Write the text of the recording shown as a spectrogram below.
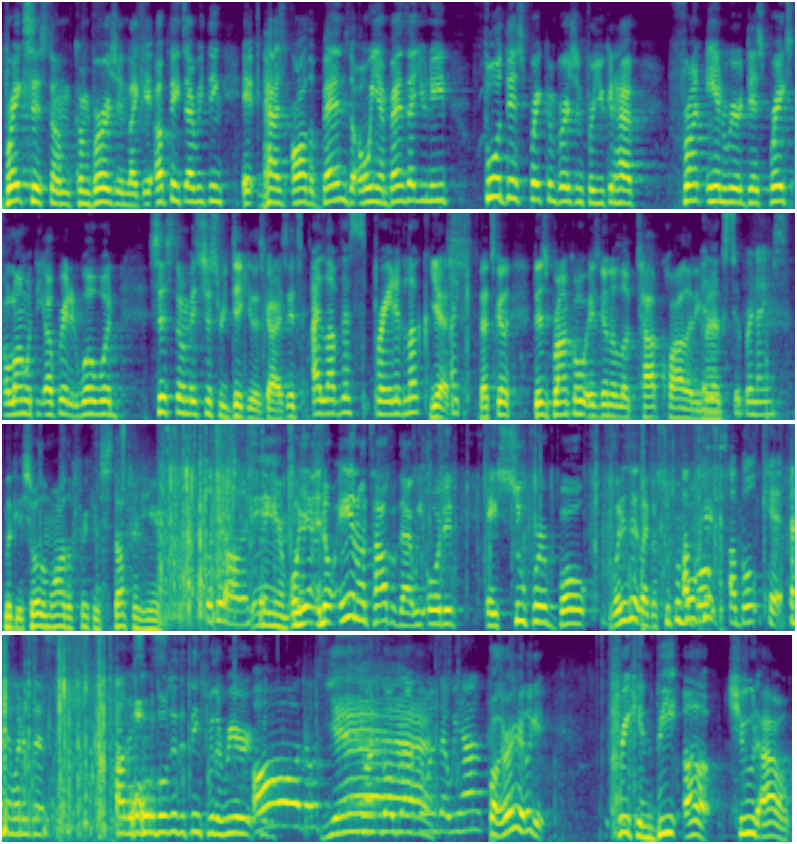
brake system conversion. Like it updates everything. It has all the bends, the OEM bends that you need. Full disc brake conversion for you can have front and rear disc brakes along with the upgraded Wilwood system. It's just ridiculous, guys. It's I love this braided look. yes, Like that's gonna. This Bronco is gonna look top quality, it man. looks super nice. Look at show them all the freaking stuff in here. Look at all this. Damn. Oh yeah, no, and on top of that, we ordered a Super Bowl. What is it? Like a Super a Bowl bolt, kit? a bolt kit. And then what is this? Oh, this Oh, is. those are the things for the rear. oh, those. yeah. You wanna go grab the ones that we have? Oh, they're right here. Look at. Freaking beat up, chewed out.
